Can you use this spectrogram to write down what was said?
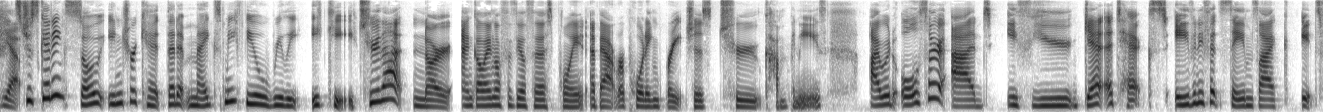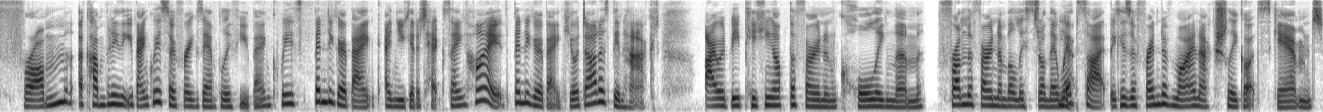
Yeah. It's just getting so intricate that it makes me feel really icky. To that note, and going off of your first point about reporting breaches to companies, I would also add if you get a text, even if it seems like it's from a company that you bank with. So, for example, if you bank with Bendigo Bank and you get a text saying, Hi, it's Bendigo Bank, your data's been hacked. I would be picking up the phone and calling them from the phone number listed on their Yeah. website because a friend of mine actually got scammed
